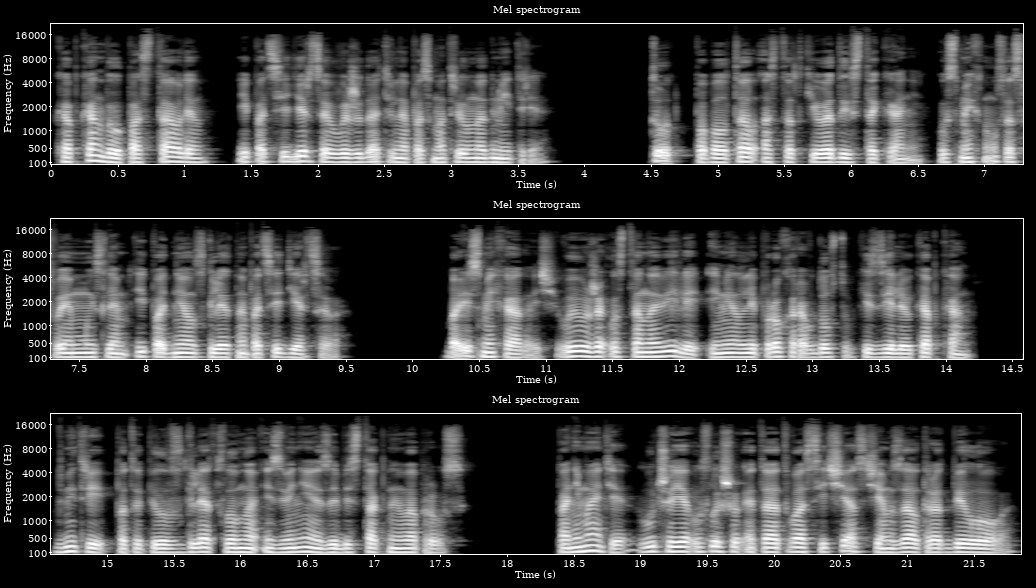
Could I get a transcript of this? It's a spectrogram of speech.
Капкан был поставлен, и подсидерцев выжидательно посмотрел на Дмитрия. Тот поболтал остатки воды в стакане, усмехнулся своим мыслям и поднял взгляд на подсидерцева. «Борис Михайлович, вы уже установили, имел ли Прохоров доступ к изделию капкан?» Дмитрий потупил взгляд, словно извиняясь за бестактный вопрос. «Понимаете, лучше я услышу это от вас сейчас, чем завтра от Белова,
